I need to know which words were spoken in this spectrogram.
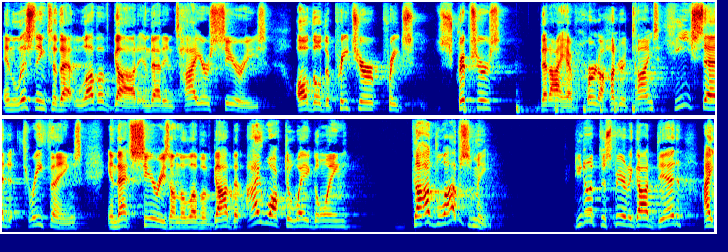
And listening to that love of God in that entire series, although the preacher preached scriptures that I have heard a hundred times, he said three things in that series on the love of God that I walked away going, God loves me. Do you know what the Spirit of God did? I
